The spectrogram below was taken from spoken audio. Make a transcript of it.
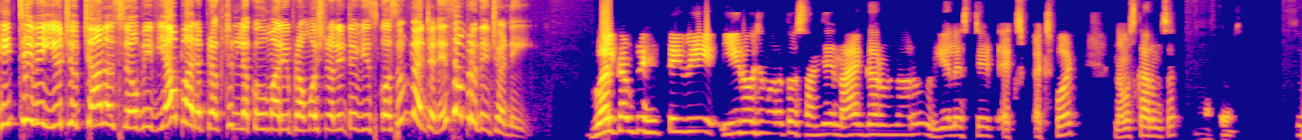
హిట్ టీవీ యూట్యూబ్ ఛానల్స్లో మీ వ్యాపార ప్రకటనలకు మరియు ప్రమోషనల్ ఇంటర్వ్యూస్ కోసం వెంటనే సంప్రదించండి. వెల్కమ్ టు హిట్ టీవీ ఈ రోజు మనతో సంజయ్ నాయక్ గారు ఉన్నారు రియల్ ఎస్టేట్ ఎక్స్ ఎక్స్పర్ట్ నమస్కారం సార్ సో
